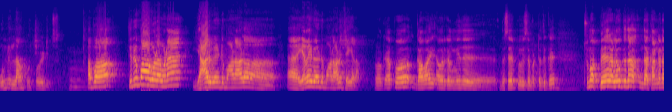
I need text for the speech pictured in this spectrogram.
ஒன்றும் இல்லாமல் போச்சு. போயிடுச்சு. அப்போ திருமாவளவனை யார் வேண்டுமானாலும் எதை வேண்டுமானாலும் செய்யலாம். ஓகே அப்போது கவாய் அவர்கள் மீது இந்த செருப்பு வீசப்பட்டதுக்கு சும்மா பேரளவுக்கு தான் இந்த கண்டன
